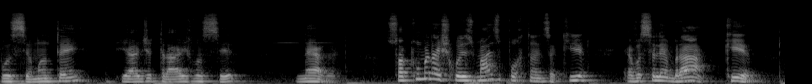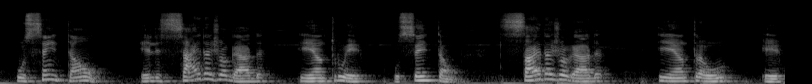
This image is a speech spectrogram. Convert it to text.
você mantém e a de trás você nega. Só que uma das coisas mais importantes aqui é você lembrar que o centão, ele sai da jogada e entra o E. O centão sai da jogada e entra o E.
